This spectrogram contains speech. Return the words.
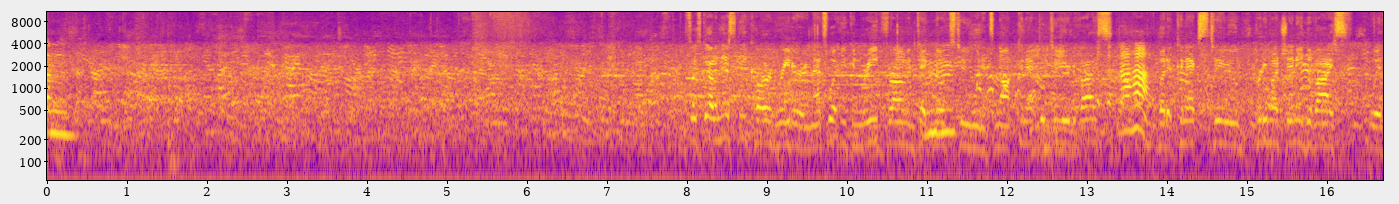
Um. So it's got an SD card reader, and that's what you can read from and take Mhm. notes to when it's not connected to your device. Uh-huh. But it connects to pretty much any device with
